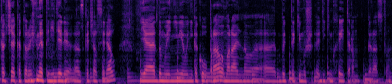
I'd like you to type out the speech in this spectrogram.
как человек, который на этой неделе э, скачал сериал, я думаю, я не имею никакого права морального э, быть таким уж диким хейтером пиратства.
